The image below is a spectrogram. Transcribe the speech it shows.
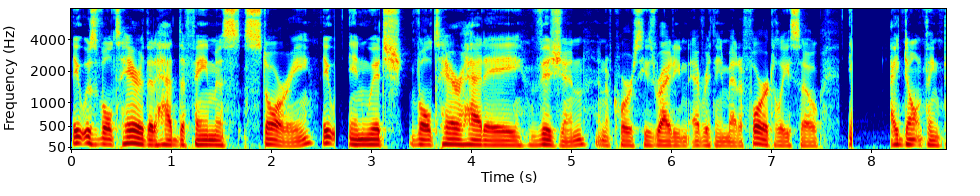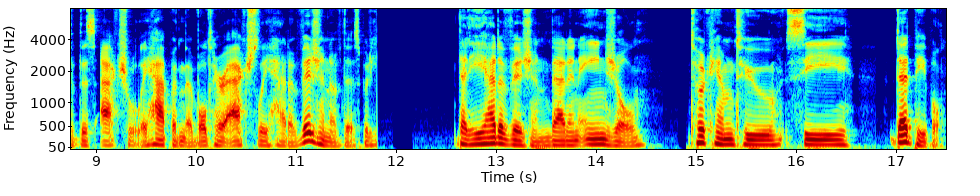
It was Voltaire that had the famous story in which Voltaire had a vision, and of course, he's writing everything metaphorically, so I don't think that this actually happened, that Voltaire actually had a vision of this, but he, that he had a vision that an angel took him to see dead people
